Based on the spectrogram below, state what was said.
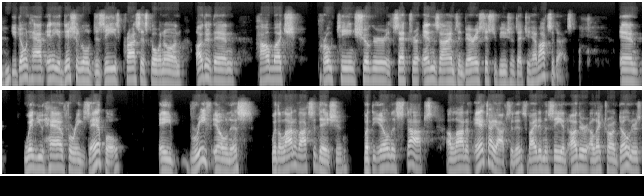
Mm-hmm. You don't have any additional disease process going on other than how much protein, sugar, etc., enzymes in various distributions that you have oxidized. And when you have, for example, a brief illness with a lot of oxidation, but the illness stops, a lot of antioxidants, vitamin C, and other electron donors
